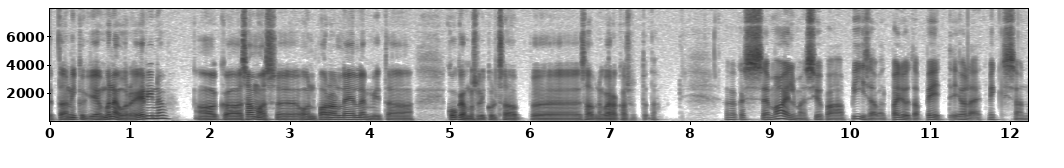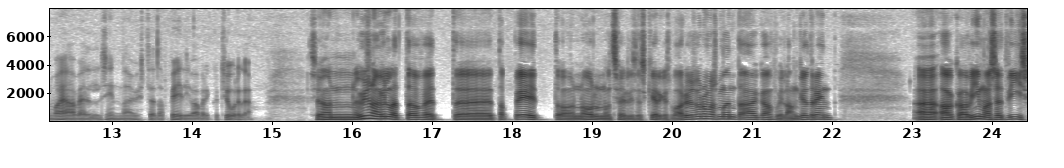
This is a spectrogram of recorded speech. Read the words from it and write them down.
et ta on ikkagi mõnevõrra erinev, aga samas äh, on paralleele, mida kogemuslikult saab, äh, saab nagu ära kasutada. aga kas maailmas juba piisavalt palju tapeeti ei ole, et miks on vaja veel sinna ühte tapeedivabrikut juurde? see on üsna üllatav, et äh, tapeet on olnud sellises kerges varjusurmas mõnda aega või langev trend, aga viimased viis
